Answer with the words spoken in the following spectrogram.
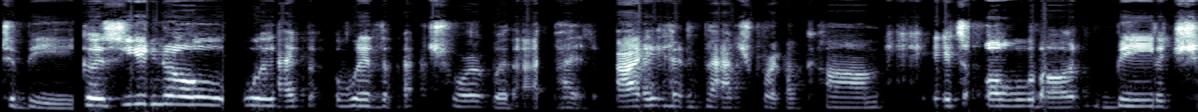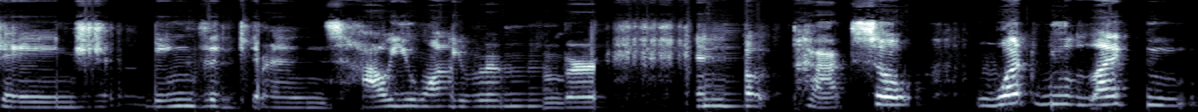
to be? Because you know with with the patchwork with i had patchwork.com it's all about being the change being the difference how you want to remember and impact so what would you like to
